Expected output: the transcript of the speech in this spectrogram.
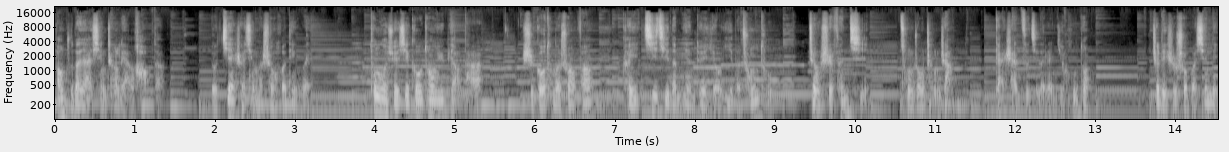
帮助大家形成良好的、有建设性的生活定位。通过学习沟通与表达，使沟通的双方可以积极的面对有益的冲突，正视分歧，从中成长，改善自己的人际互动。这里是硕博心理，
